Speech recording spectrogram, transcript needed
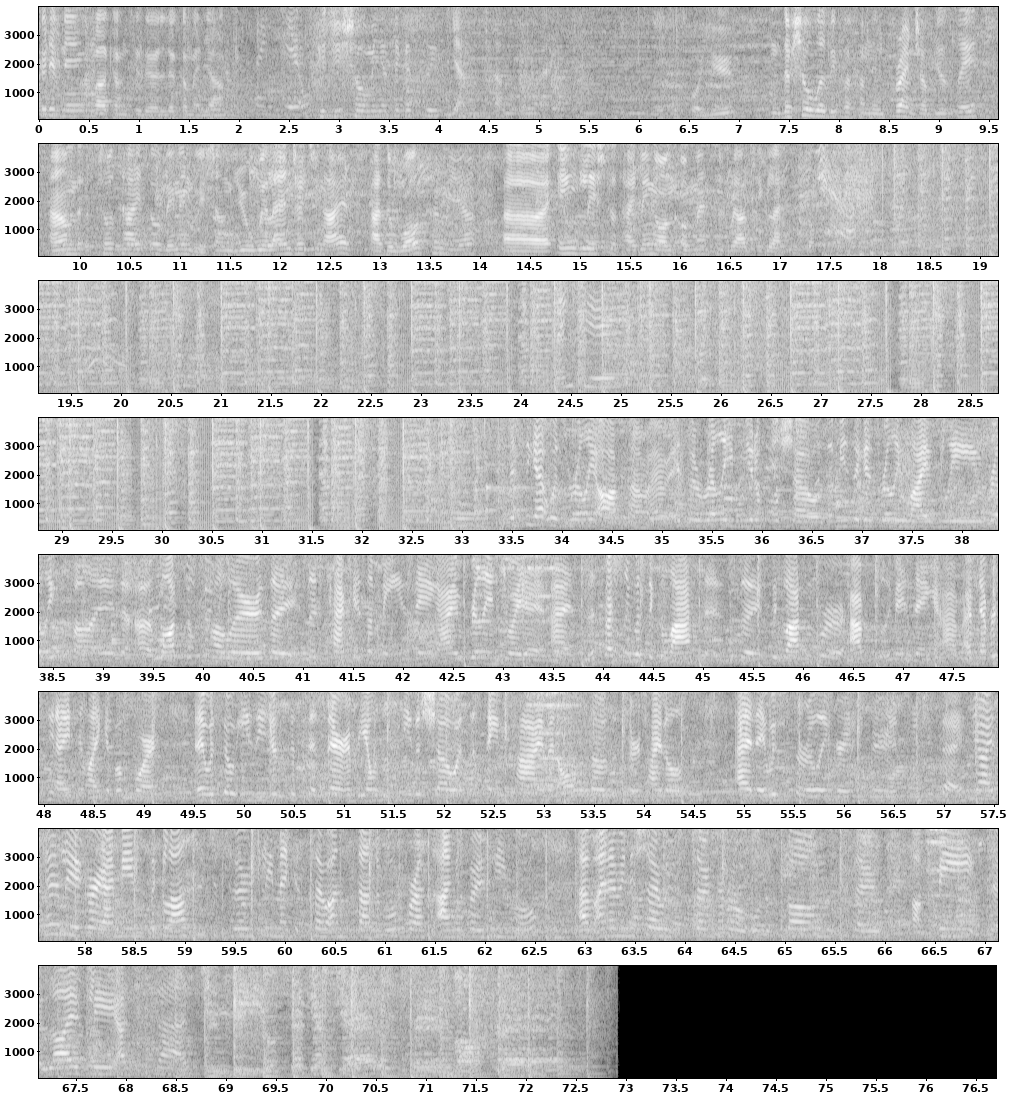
Good evening. Welcome to the Le Comedia. Thank you. Could you show me your tickets, please? Yes, that's perfect. This is for you. The show will be performed in French, obviously, and subtitled in English. And you will enjoy tonight as a world premiere uh, English subtitling on augmented reality glasses. Thank It was really awesome. It's a really beautiful show. The music is really lively, really fun, uh, lots of color. The, the tech is amazing. I really enjoyed it, and especially with the glasses. The, the glasses were absolutely amazing. Um, I've never seen anything like it before. And it was so easy just to sit there and be able to see the show at the same time and also the subtitles. And it was just a really great experience. What'd you say? Yeah, I totally agree. I mean, the glasses just totally make it so understandable for us Anglophone people. Um, and I mean, the show was just so incredible. All the songs, so upbeat, so lively, as you said.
